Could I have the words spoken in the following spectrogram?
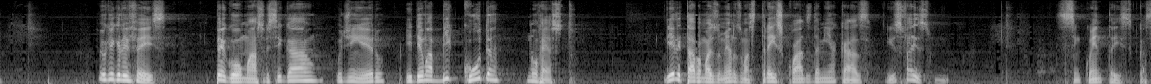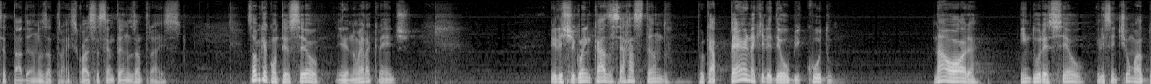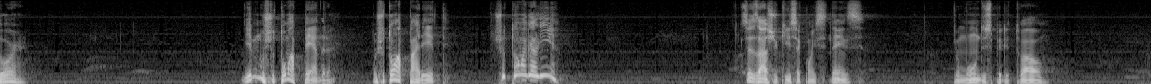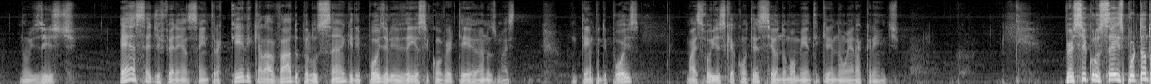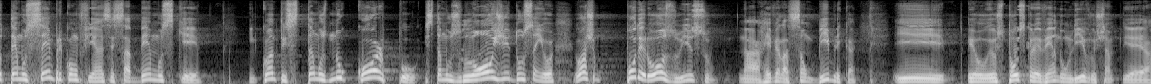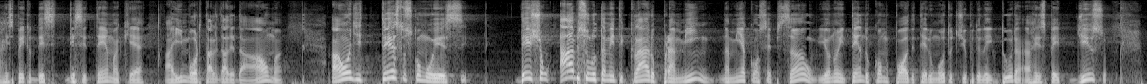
E o que, que ele fez? Pegou o maço de cigarro, o dinheiro e deu uma bicuda no resto. E ele estava mais ou menos umas três quadras da minha casa. Isso faz 50 e cacetada anos atrás, quase 60 anos atrás. Sabe o que aconteceu? Ele não era crente. Ele chegou em casa se arrastando, porque a perna que ele deu o bicudo, na hora, endureceu, ele sentiu uma dor. E ele não chutou uma pedra, não chutou uma parede, chutou uma galinha. Vocês acham que isso é coincidência? Que o mundo espiritual não existe? Essa é a diferença entre aquele que é lavado pelo sangue, depois ele veio a se converter anos mais um tempo depois, mas foi isso que aconteceu no momento em que ele não era crente. Versículo 6: Portanto, temos sempre confiança e sabemos que, enquanto estamos no corpo, estamos longe do Senhor. Eu acho poderoso isso na revelação bíblica e eu, eu, estou escrevendo um livro é, a respeito desse, desse tema, que é a imortalidade da alma, aonde textos como esse deixam absolutamente claro para mim, na minha concepção, e eu não entendo como pode ter um outro tipo de leitura a respeito disso,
